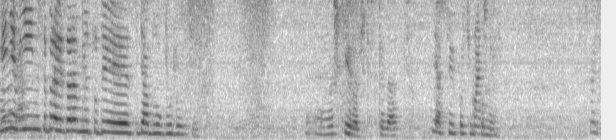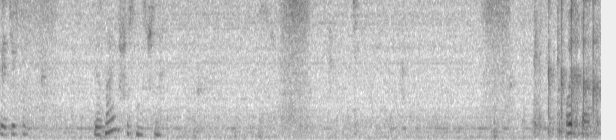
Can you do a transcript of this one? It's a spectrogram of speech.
Ні, ні, мені її не забирай, зараз мені туди з яблук будуть е, шкірочки скидати. Я собі потім Смачно. помию. Типу. Я знаю, що смачне. Ось так.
